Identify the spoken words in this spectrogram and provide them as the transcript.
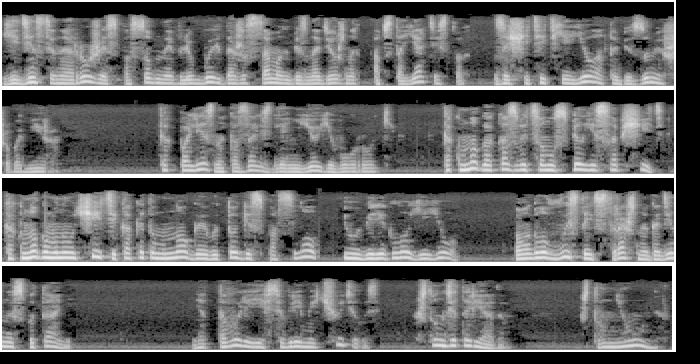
единственное оружие, способное в любых, даже самых безнадежных обстоятельствах защитить ее от обезумевшего мира. Как полезно оказались для нее его уроки. Как много, оказывается, он успел ей сообщить, как многому научить, и как это многое в итоге спасло и уберегло ее, помогло выстоять страшную годину испытаний. Не от того ли ей все время чудилось, что он где-то рядом, что он не умер?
